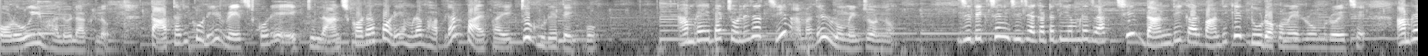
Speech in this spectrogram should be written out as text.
বড়ই ভালো লাগল। তাড়াতাড়ি করে রেস্ট করে একটু লাঞ্চ করার পরে আমরা ভাবলাম, পায়ে পায়ে একটু ঘুরে দেখব। আমরা এবার চলে যাচ্ছি আমাদের রুমের জন্য। যে দেখছেন, যে জায়গাটা দিয়ে আমরা যাচ্ছি, ডান দিক আর বাঁ দিকে দু রকমের রুম রয়েছে। আমরা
